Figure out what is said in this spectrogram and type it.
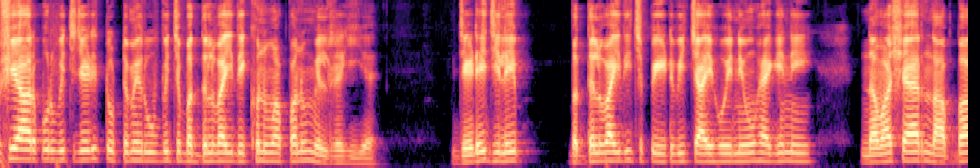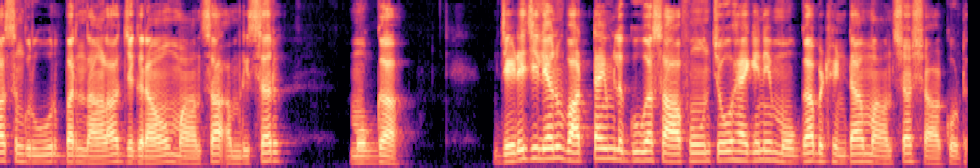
ਹੁਸ਼ਿਆਰਪੁਰ ਵਿੱਚ ਜਿਹੜੀ ਟੁੱਟਵੇਂ ਰੂਪ ਵਿੱਚ ਬੱਦਲਵਾਈ ਦੇਖਣ ਨੂੰ ਆਪਾਂ ਨੂੰ ਮਿਲ ਰਹੀ ਹੈ। ਜਿਹੜੇ ਜ਼ਿਲ੍ਹੇ ਬੱਦਲਵਾਈ ਦੀ ਚਪੇਟ ਵਿੱਚ ਆਏ ਹੋਏ ਨੇ, ਉਹ ਹੈਗੇ ਨੇ ਨਵਾਂ ਸ਼ਹਿਰ ਨਾਭਾ, ਸੰਗਰੂਰ, ਬਰਨਾਲਾ, ਜਗਰਾਉਂ, ਮਾਨਸਾ, ਅੰਮ੍ਰਿਤਸਰ, ਮੋਗਾ। ਜਿਹੜੇ ਜ਼ਿਲ੍ਹਿਆਂ ਨੂੰ ਵੱਧ ਟਾਈਮ ਲੱਗੂਗਾ ਸਾਫ਼ ਹੋਣ 'ਚ, ਉਹ ਹੈਗੇ ਨੇ ਮੋਗਾ, ਬਠਿੰਡਾ, ਮਾਨਸਾ, ਸ਼ਾਹਕੋਟ।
